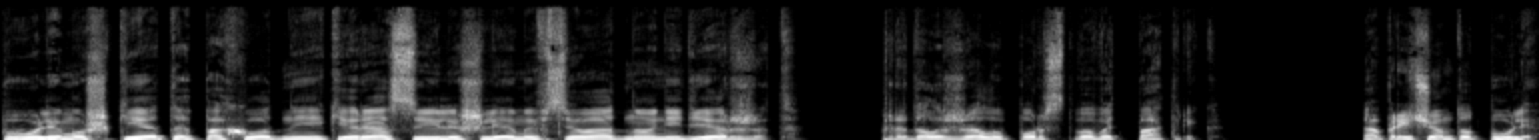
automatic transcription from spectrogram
Пули мушкета, походные керасы или шлемы все одно не держат, продолжал упорствовать Патрик. А при чем тут пули?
